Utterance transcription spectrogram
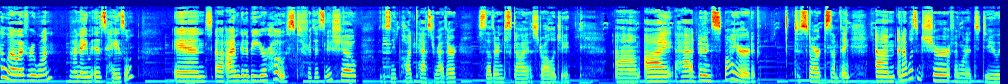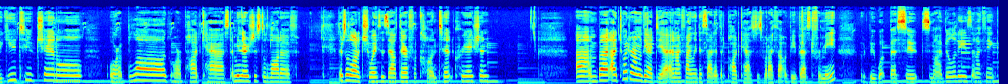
Hello, everyone. My name is Hazel, and uh, I'm going to be your host for this new show, this new podcast, rather, Southern Sky Astrology. Um, I had been inspired to start something, um, and I wasn't sure if I wanted to do a YouTube channel or a blog or a podcast. I mean, there's just a lot of there's a lot of choices out there for content creation. Um, but I toyed around with the idea and I finally decided that a podcast is what I thought would be best for me. It would be what best suits my abilities, and I think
